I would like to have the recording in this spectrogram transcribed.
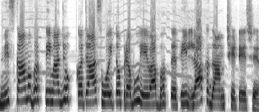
નિષ્કામ ભક્તિમાં જો કચાસ હોય તો પ્રભુ એવા ભક્તથી લાખ ગામ છેટે છે.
